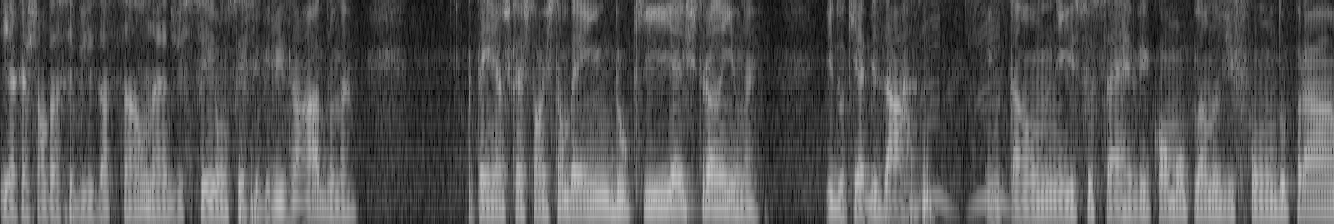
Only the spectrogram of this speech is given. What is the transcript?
e a questão da civilização, né, de ser um ser civilizado, né, tem as questões também do que é estranho, né, e do que é bizarro. Então isso serve como plano de fundo para,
